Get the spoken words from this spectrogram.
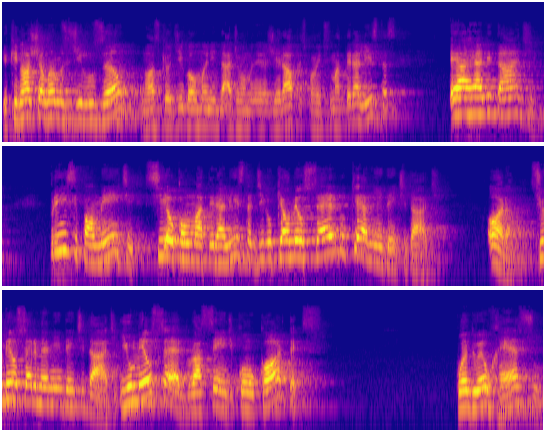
E o que nós chamamos de ilusão, nós que eu digo a humanidade de uma maneira geral, principalmente os materialistas, é a realidade. Principalmente se eu, como materialista, digo que é o meu cérebro que é a minha identidade. Ora, se o meu cérebro é a minha identidade e o meu cérebro acende com o córtex, quando eu rezo,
